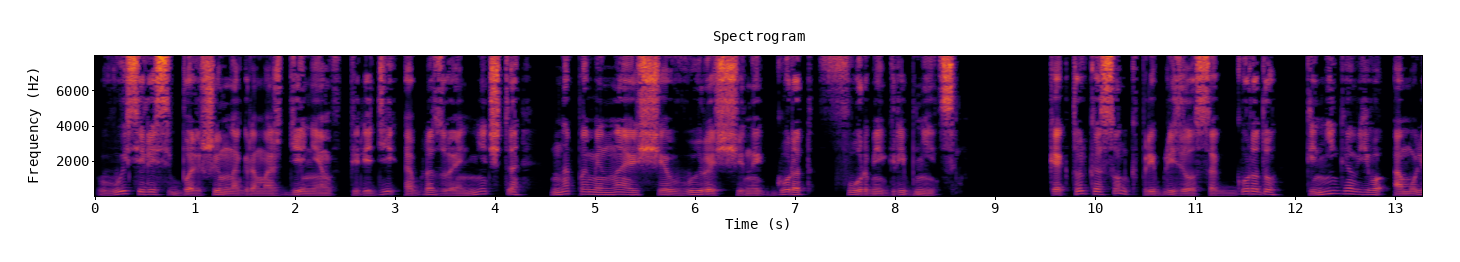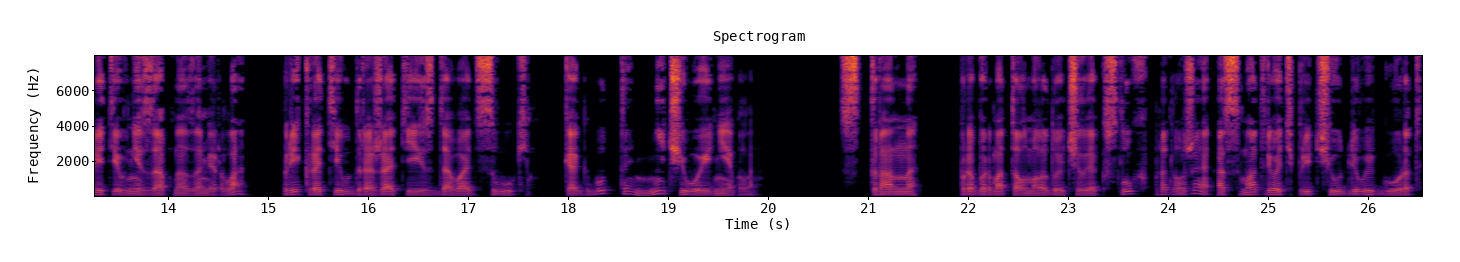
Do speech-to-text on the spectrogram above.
высились большим нагромождением впереди, образуя нечто, напоминающее выращенный город в форме грибницы. Как только Сонг приблизился к городу, книга в его амулете внезапно замерла, прекратив дрожать и издавать звуки, как будто ничего и не было. Странно, пробормотал молодой человек вслух, продолжая осматривать причудливый город.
